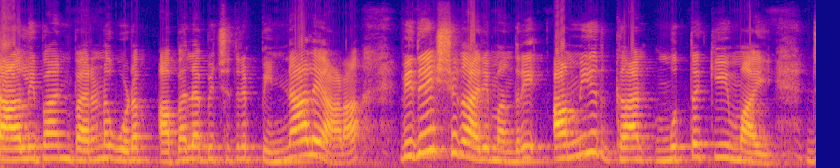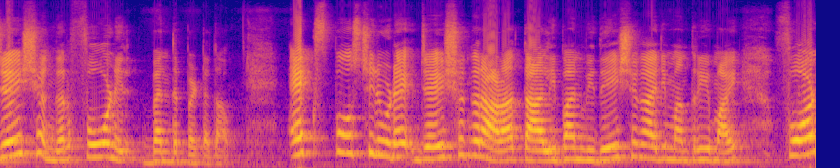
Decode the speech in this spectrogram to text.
താലിബാൻ ഭരണകൂടം അപലപിച്ചതിന് പിന്നാലെയാണ് വിദേശകാര്യമന്ത്രി അമീർ ഖാൻ മുത്തക്കിയുമായി ജയശങ്കർ ഫോണിൽ ബന്ധപ്പെട്ടത്. എക്സ് പോസ്റ്റിലൂടെ ജയശങ്കറാണ് താലിബാൻ വിദേശകാര്യമന്ത്രിയുമായി ഫോൺ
